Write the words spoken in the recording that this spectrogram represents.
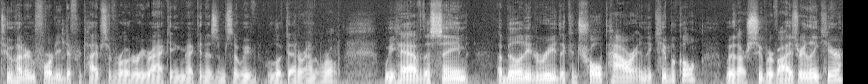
240 different types of rotary racking mechanisms that we've looked at around the world. We have the same ability to read the control power in the cubicle with our supervisory link here.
